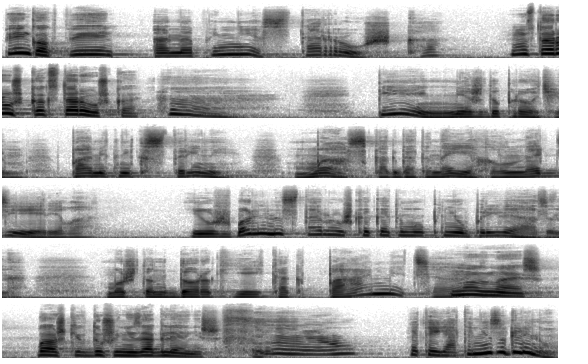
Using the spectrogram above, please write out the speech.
Пень как пень. а на пне старушка. Ну, старушка как старушка. Пень, между прочим, памятник старины. Мас когда-то наехал на дерево. И уж больно старушка к этому пню привязана. Может, он дорог ей как память, а? Ну, знаешь, башки в душу не заглянешь. Это я-то не загляну.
